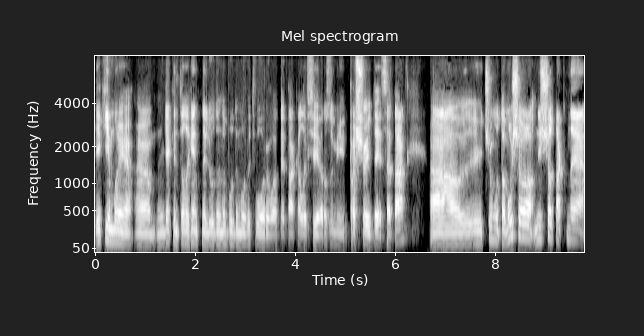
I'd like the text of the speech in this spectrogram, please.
які ми, е, як інтелігентні люди, не будемо відтворювати, так, але всі розуміють, про що йдеться. Так чому? Тому що ніщо так не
